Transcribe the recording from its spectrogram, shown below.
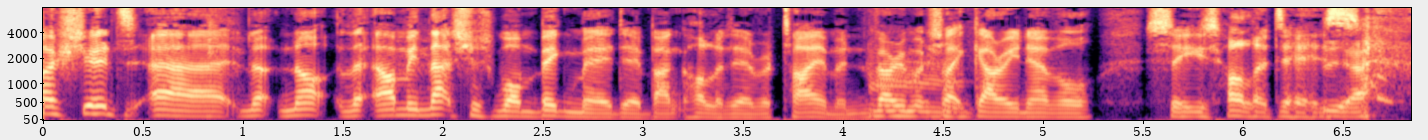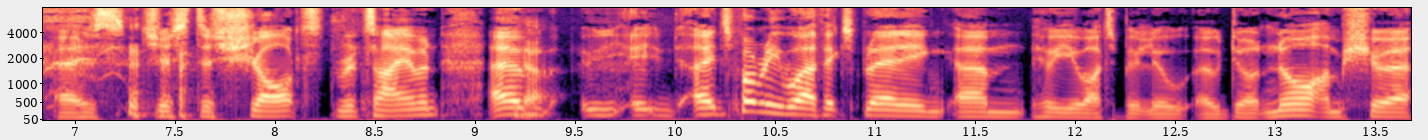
I should uh, not, not. I mean, that's just one big Mayday bank holiday retirement. Very much like Gary Neville sees holidays Yeah. as just a short retirement. Um, it- it's probably worth explaining um, who you are to people who, don't know. I'm sure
